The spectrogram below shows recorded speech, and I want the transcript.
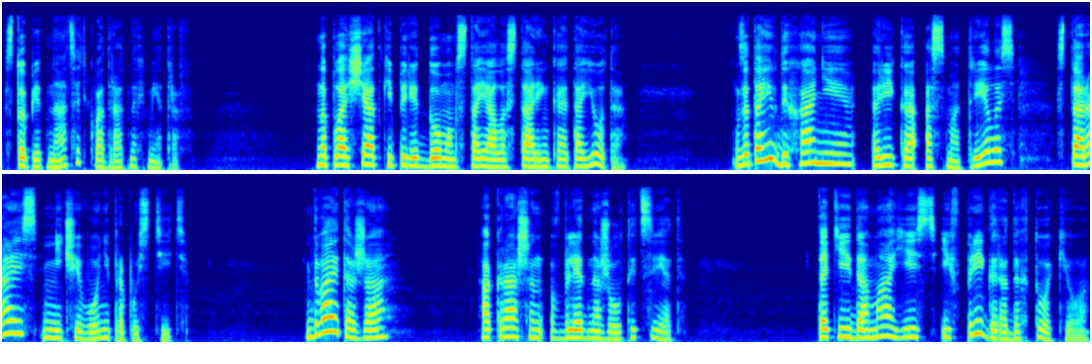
115 квадратных метров. На площадке перед домом стояла старенькая «Тойота», Затаив дыхание, Рика осмотрелась, стараясь ничего не пропустить. Два этажа, окрашен в бледно-желтый цвет. Такие дома есть и в пригородах Токио.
